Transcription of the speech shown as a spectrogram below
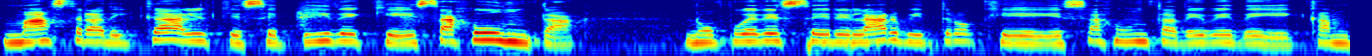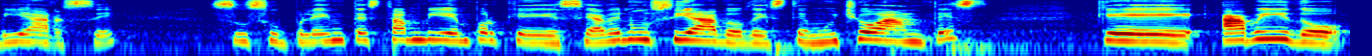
más radical, que se pide que esa junta no puede ser el árbitro, que esa junta debe de cambiarse, sus suplentes también, porque se ha denunciado desde mucho antes que ha habido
